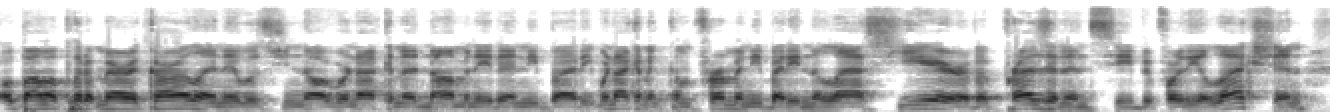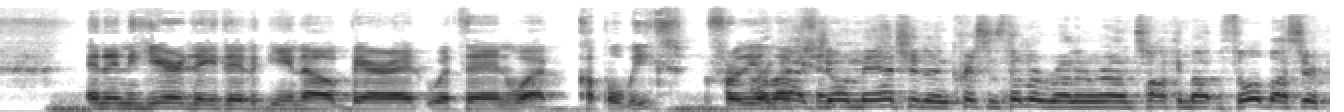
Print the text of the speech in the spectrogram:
Obama put up Merrick Garland. It was, you know, we're not going to nominate anybody. We're not going to confirm anybody in the last year of a presidency before the election. And then here they did, you know, Barrett within what, a couple weeks before the election I election. Joe Manchin and Kyrsten Sinema running around talking about the filibuster.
